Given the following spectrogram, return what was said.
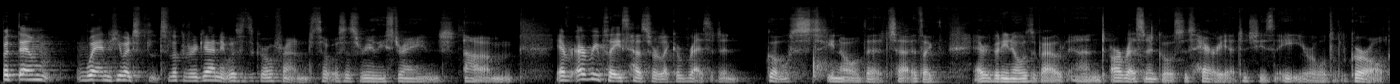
But then when he went to, look at her again, it was his girlfriend. So it was just really strange. Um, every, every, place has sort of like a resident ghost, you know, that uh, it's like everybody knows about. And our resident ghost is Harriet, and she's an eight-year-old little girl.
